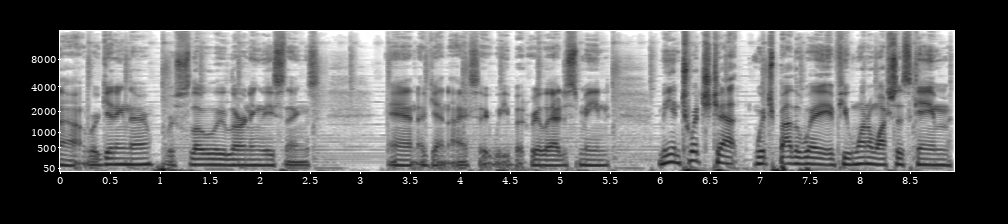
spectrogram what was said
Uh, we're getting there. We're slowly learning these things. And again, I say we, but really I just mean me and Twitch chat, which by the way, if you want to watch this game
